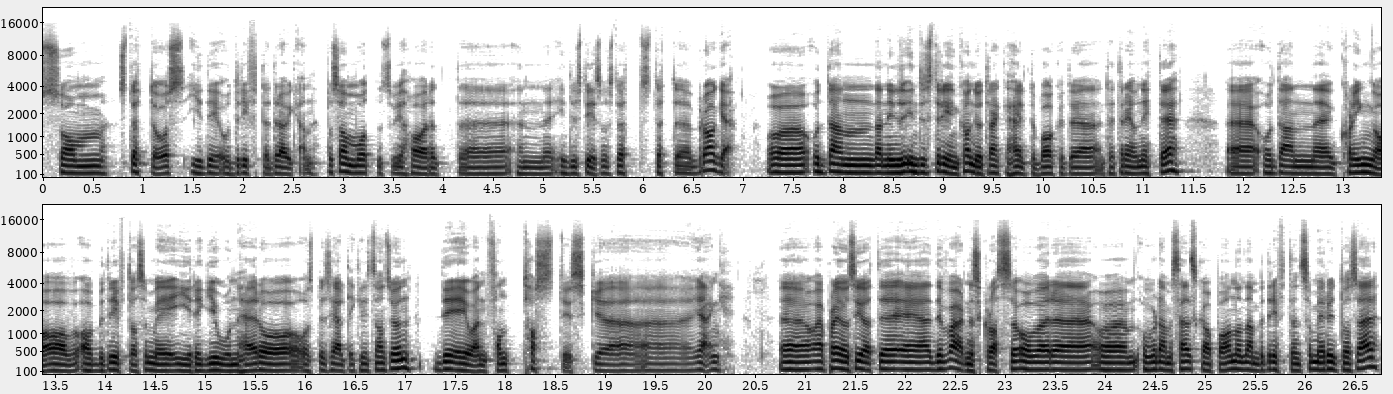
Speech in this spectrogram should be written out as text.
som støtter oss i det å drifte Draugen. På samme måte som vi har et, eh, en industri som støtter, støtter Brage. Og, og den, den, industrien kan jo trekke helt tilbake til, til 93. Eh, og den eh, klynga av, av, bedrifter som er i regionen her, og, og, spesielt i Kristiansund, det er jo en fantastisk eh, gjeng. Uh, og jeg pleier å si at det er, det er verdensklasse over, uh, over, de selskapene og de bedriftene som er rundt oss her.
